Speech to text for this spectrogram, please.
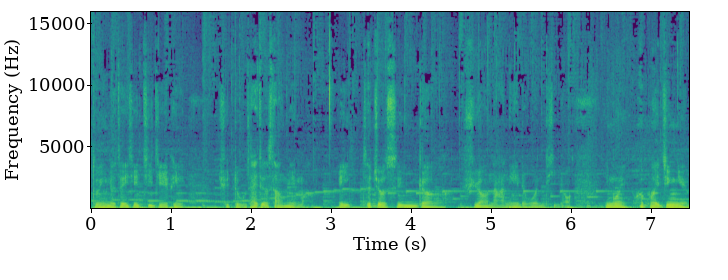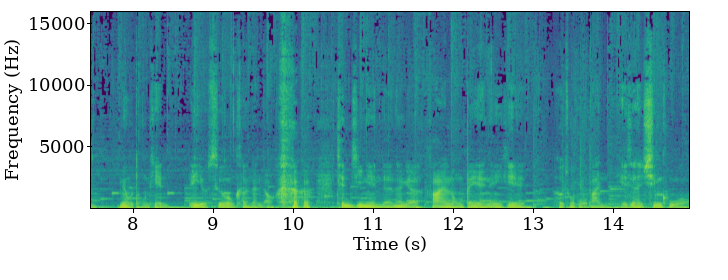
对应的这些季节品去堵在这上面嘛。诶，这就是一个需要拿捏的问题哦。因为会不会今年没有冬天？诶，有是有可能哦。前几年的那个法兰龙贝的那些合作伙伴也是很辛苦哦，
